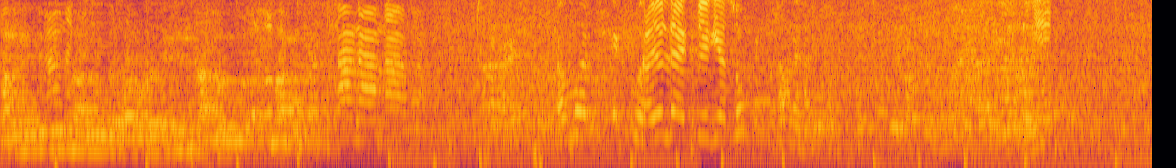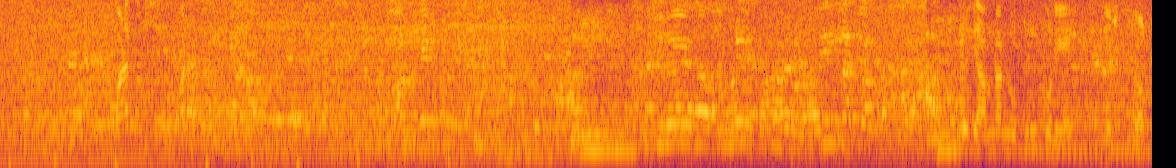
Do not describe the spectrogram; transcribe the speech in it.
মাননীয় ত্রিদীপ দাসগুপ্ত বড় করে দিচ্ছেন কার্টুন মানুষ কাজল দা একটু এগিয়ে আসো। আমরা নতুন করে যে যত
